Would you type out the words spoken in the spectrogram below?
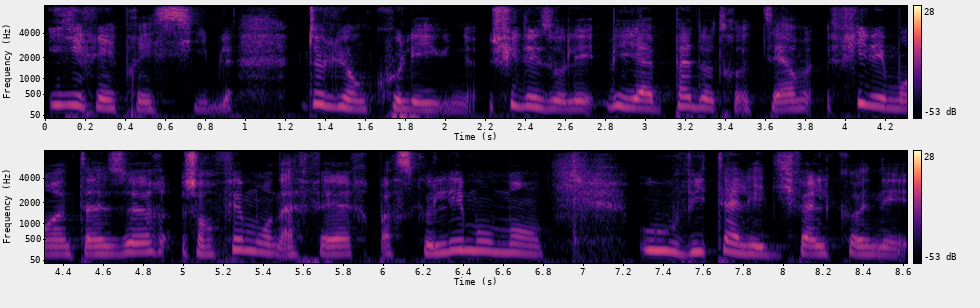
irrépressible de lui en coller une. Je suis désolée, mais il n'y a pas d'autre terme. Filez-moi un taser, j'en fais mon affaire, parce que les moments où Vitale Di Falcone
